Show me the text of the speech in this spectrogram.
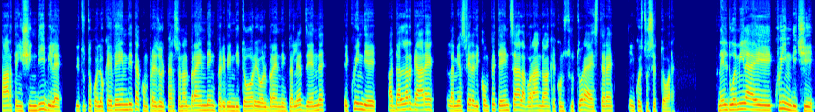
parte inscindibile di tutto quello che è vendita, compreso il personal branding per i venditori o il branding per le aziende, e quindi ad allargare la mia sfera di competenza lavorando anche con strutture estere in questo settore. Nel 2015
